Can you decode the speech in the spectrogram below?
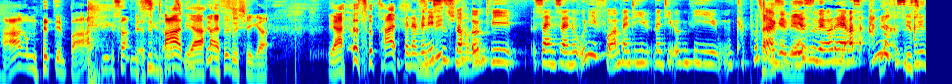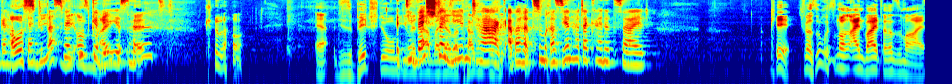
Haaren, mit dem Bart, wie gesagt, mit dem Bart, ja. Ja, total. Wenn er wenigstens noch irgendwie sein, seine Uniform, wenn die, wenn die irgendwie kaputter gewesen wäre oder ja, was anderes ja, die sieht aus hätte, wie, das wäre gut gewesen. Genau. Ja, diese Bildstörung. Die, die wäscht er jeden Tag, aber zum Rasieren hat er keine Zeit. Okay, ich versuche es noch ein weiteres Mal.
